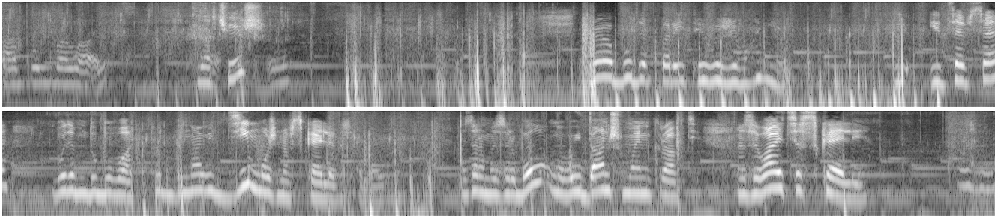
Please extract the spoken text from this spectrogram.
А бульба лает. А. Треба буде перейти виживання. І це все будемо добувати. Тут навіть дім можна в скелях зробити. А зараз ми зробили новий данж в Майнкрафті. Називається скелі. Угу.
